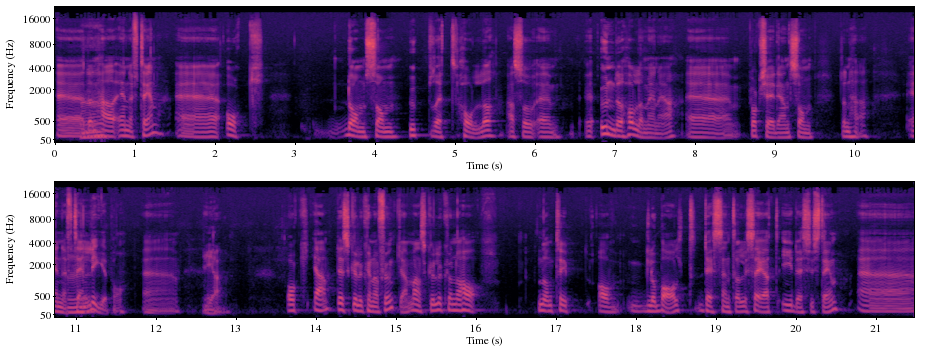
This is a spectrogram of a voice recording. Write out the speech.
eh, den här NFTn eh, och de som upprätthåller, alltså eh, underhåller menar jag, eh, blockkedjan som den här NFTn ligger på. Eh, Ja. och ja, det skulle kunna funka. Man skulle kunna ha någon typ av globalt decentraliserat ID-system. Eh,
